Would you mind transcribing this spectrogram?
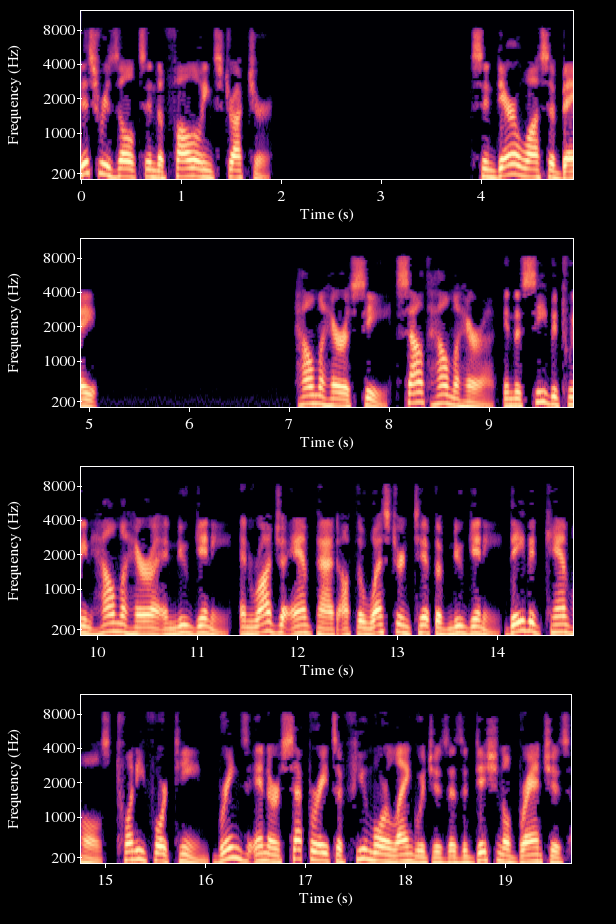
This results in the following structure. Cenderawasih Bay Halmahera Sea, South Halmahera, in the sea between Halmahera and New Guinea, and Raja Ampat off the western tip of New Guinea. David Kamholz 2014, brings in or separates a few more languages as additional branches.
